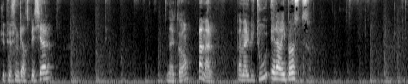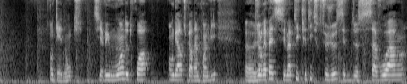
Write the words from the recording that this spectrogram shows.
Je pioche une carte spéciale. D'accord. Pas mal. Pas mal du tout. Et la riposte. Ok, donc s'il y avait eu moins de 3 en garde, je perds un point de vie. Euh, je le répète, c'est ma petite critique sur ce jeu, c'est de savoir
